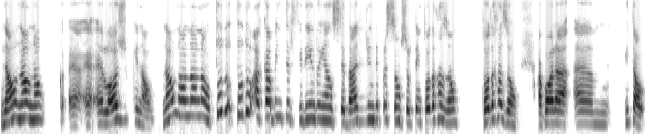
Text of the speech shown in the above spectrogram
Não, não, não. É, é, é, lógico que não. Não, não, não, não. Tudo, tudo acaba interferindo em ansiedade e em depressão. O senhor tem toda razão. Toda razão. Agora, um, então,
